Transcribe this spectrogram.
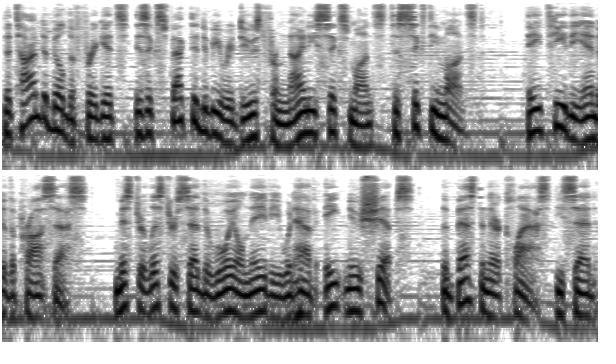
The time to build the frigates is expected to be reduced from 96 months to 60 months. AT the end of the process. Mr. Lister said the Royal Navy would have eight new ships, the best in their class, he said.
